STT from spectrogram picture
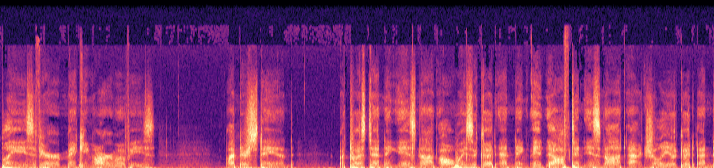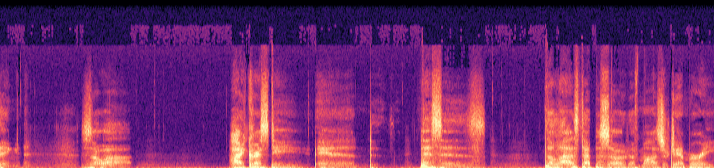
Please, if you're making horror movies, understand a twist ending is not always a good ending. It often is not actually a good ending. So uh hi Christy and this is the last episode of Monster Jamboree.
